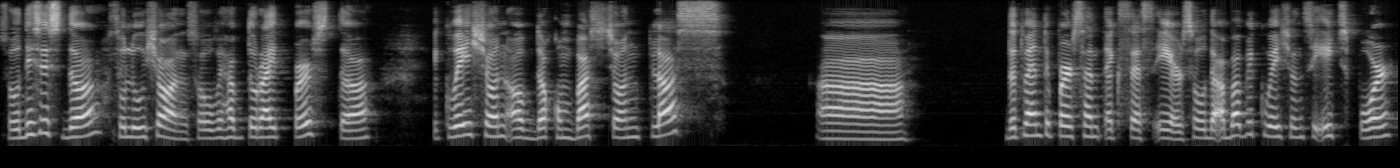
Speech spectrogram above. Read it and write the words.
So this is the solution. So we have to write first the equation of the combustion plus uh, the 20% excess air. So the above equation, CH4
